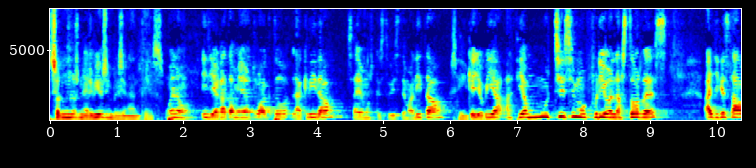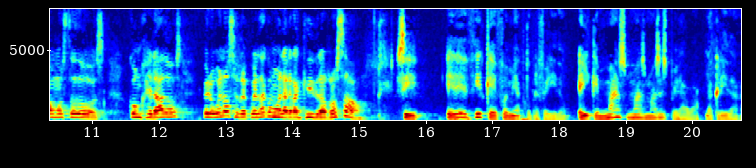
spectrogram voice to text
son unos nervios impresionantes. Bueno, y llega también otro acto, la crida. Sabemos que estuviste malita, Sí. que llovía, hacía muchísimo frío en las torres. Allí que estábamos todos congelados. Pero bueno, se recuerda como la gran crida rosa. Sí, he de decir que fue mi acto preferido, el que más, más, más esperaba, la crida.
